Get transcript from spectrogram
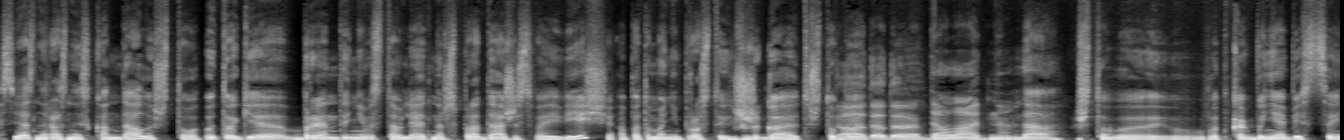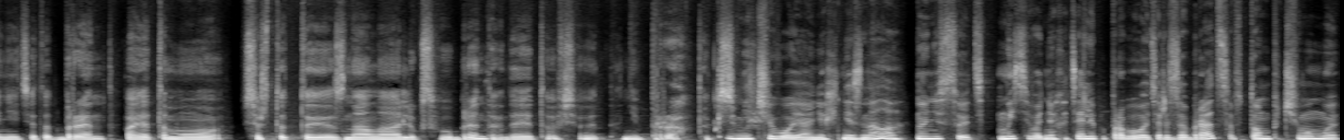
связаны разные скандалы, что в итоге бренды не выставляют на распродаже свои вещи, а потом они просто их сжигают, чтобы... Да, да, да. Да ладно. Да, чтобы вот как бы не обесценить этот бренд. Поэтому все, что ты знала о люксовых брендах до этого, все это неправда. Ксюша. Ничего я о них не знала, но не суть. Мы сегодня хотели попробовать разобраться в том, почему мы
